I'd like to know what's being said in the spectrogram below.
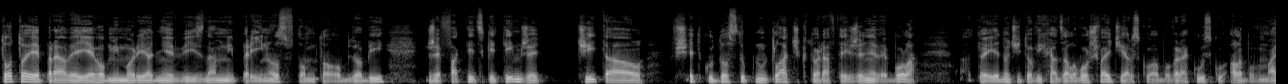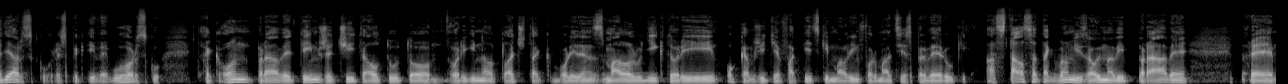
toto je práve jeho mimoriadne významný prínos v tomto období, že fakticky tým, že čítal všetku dostupnú tlač, ktorá v tej Ženeve bola, a to je jedno, či to vychádzalo vo Švajčiarsku, alebo v Rakúsku, alebo v Maďarsku, respektíve v Uhorsku, tak on práve tým, že čítal túto originál tlač, tak bol jeden z mála ľudí, ktorí okamžite fakticky mali informácie z prvej ruky. A stal sa tak veľmi zaujímavý práve pre e,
